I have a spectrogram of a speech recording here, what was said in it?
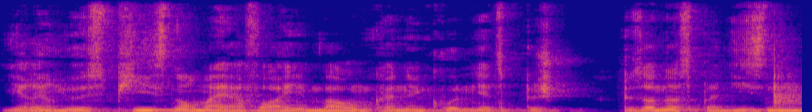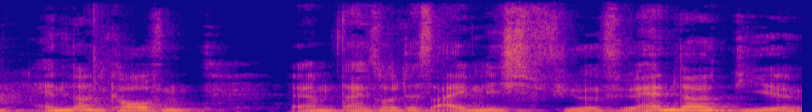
ihre ja. USPs nochmal hervorheben, warum können den Kunden jetzt besonders bei diesen Händlern kaufen. Ähm, da sollte es eigentlich für, für Händler, die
